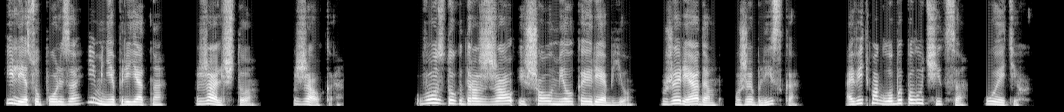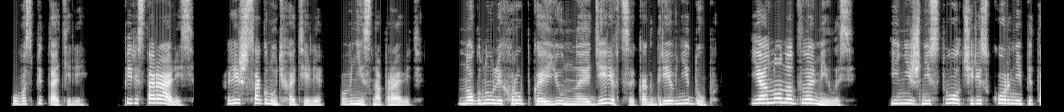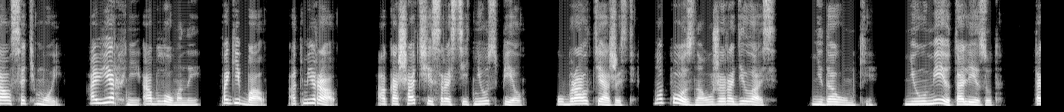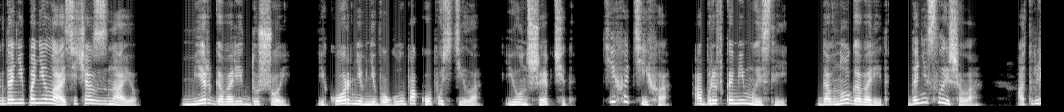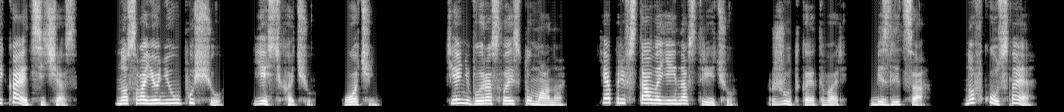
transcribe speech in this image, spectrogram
И лесу польза, и мне приятно. Жаль, что... Жалко. Воздух дрожал и шел мелкой рябью. Уже рядом, уже близко. А ведь могло бы получиться у этих, у воспитателей. Перестарались. Лишь согнуть хотели, вниз направить. Но гнули хрупкое юное деревце, как древний дуб. И оно надломилось и нижний ствол через корни питался тьмой, а верхний, обломанный, погибал, отмирал, а кошачий срастить не успел. Убрал тяжесть, но поздно, уже родилась. Недоумки. Не умеют, а лезут. Тогда не поняла, а сейчас знаю. Мир говорит душой, и корни в него глубоко пустила. И он шепчет. Тихо-тихо, обрывками мыслей. Давно говорит, да не слышала. Отвлекает сейчас, но свое не упущу. Есть хочу. Очень. Тень выросла из тумана. Я привстала ей навстречу. Жуткая тварь. Без лица. Но вкусная.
